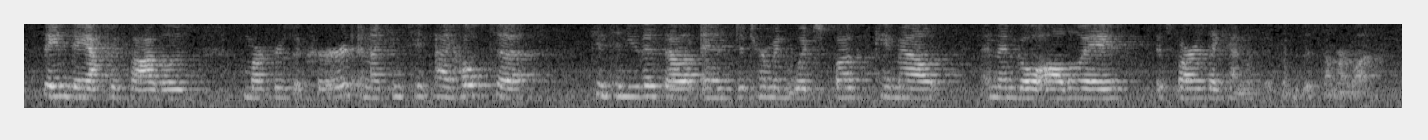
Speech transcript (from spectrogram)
same day after thaw those markers occurred. And I, I hope to continue this out and determine which bugs came out and then go all the way as far as I can with this into the summer months.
